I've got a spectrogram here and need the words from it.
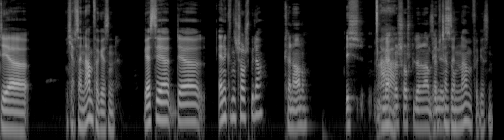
der ich habe seinen Namen vergessen. Wer ist der der Anakin-Schauspieler? Keine Ahnung. Ich Ah, merke mir Schauspielernamen eh habe ich dann so. seinen Namen vergessen.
